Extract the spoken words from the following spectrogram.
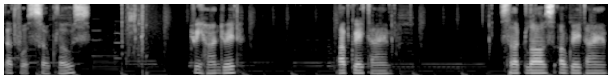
that was so close. 300 upgrade time Select gloves, upgrade time.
